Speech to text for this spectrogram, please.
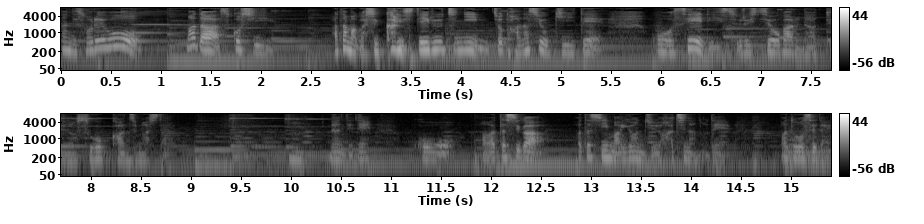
なんでそれをまだ少し頭がしっかりしているうちにちょっと話を聞いてこう整理する必要があるなっていうのをすごく感じました。うん、なんでねこう、私が私今48なので、まあ、同世代、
